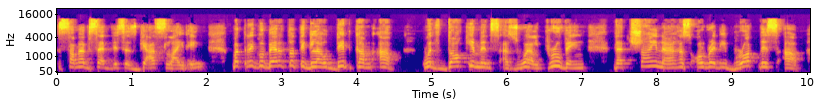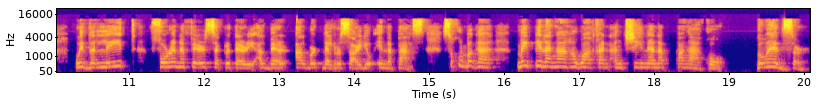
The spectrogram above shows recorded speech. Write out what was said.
some have said this is gaslighting, but Rigoberto Tiglao did come up with documents as well proving that China has already brought this up with the late Foreign Affairs Secretary Albert, Albert Del Rosario in the past. So kumbaga, may pinangahawakan ang China na pangako. Go ahead, sir.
